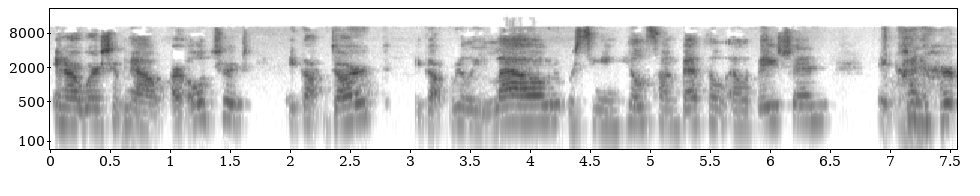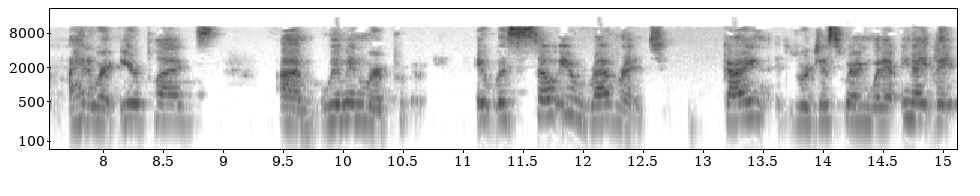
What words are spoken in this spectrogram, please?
in our worship Mm-hmm. now. Our old church, it got dark, it got really loud. We're singing Hillsong Bethel Elevation. It kind of hurt. I had to wear earplugs. Um, women were, pr- it was so irreverent. Guys were just wearing whatever, you know, they,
